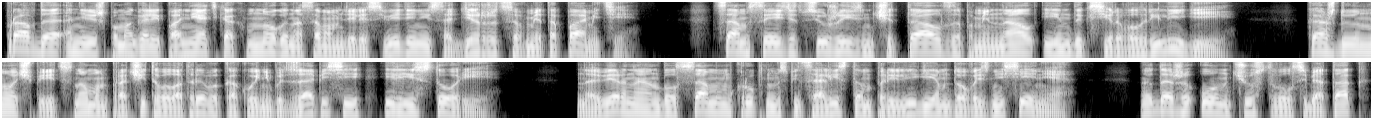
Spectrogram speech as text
Правда, они лишь помогали понять, как много на самом деле сведений содержится в метапамяти. Сам Сейзит всю жизнь читал, запоминал и индексировал религии. Каждую ночь перед сном он прочитывал отрывок какой-нибудь записи или истории. Наверное, он был самым крупным специалистом по религиям до Вознесения, но даже он чувствовал себя так,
